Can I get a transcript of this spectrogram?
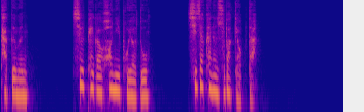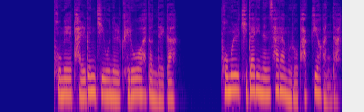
가끔은 실패가 훤히 보여도 시작하는 수밖에 없다. 봄의 밝은 기운을 괴로워하던 내가 봄을 기다리는 사람으로 바뀌어 간다.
